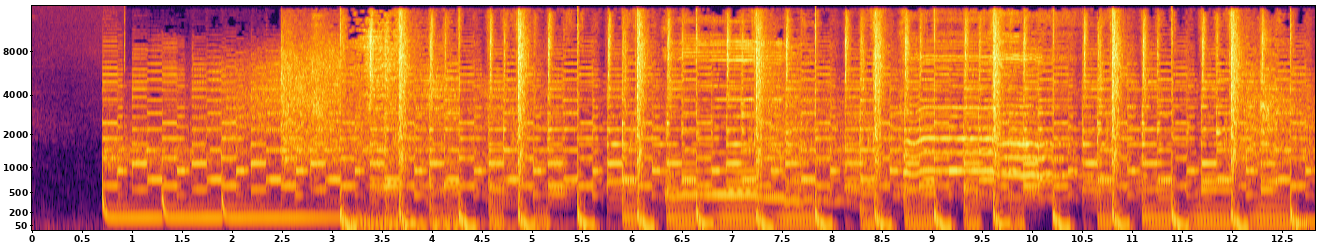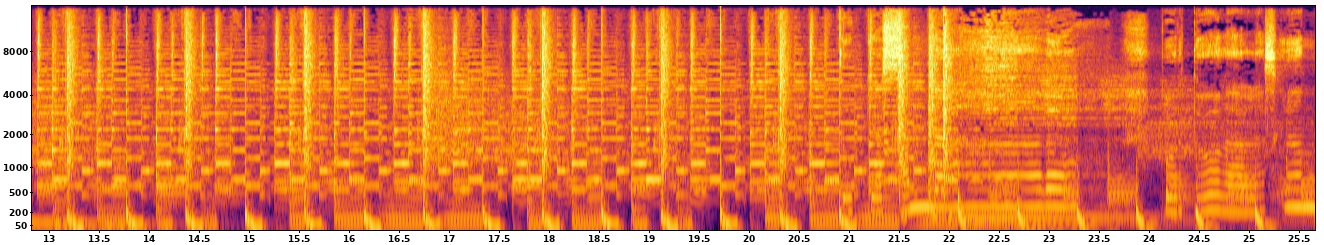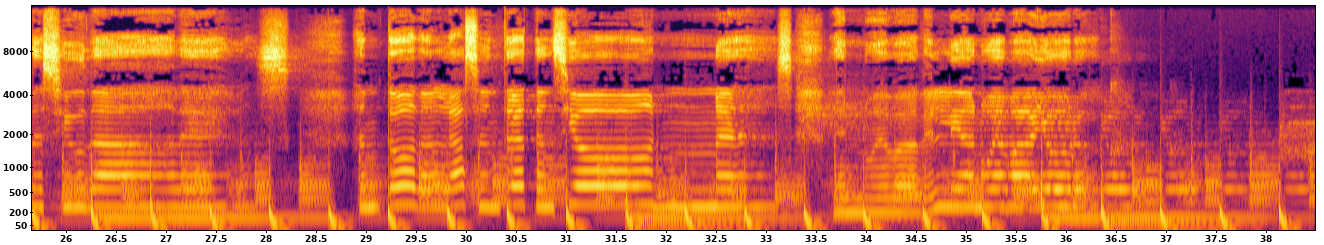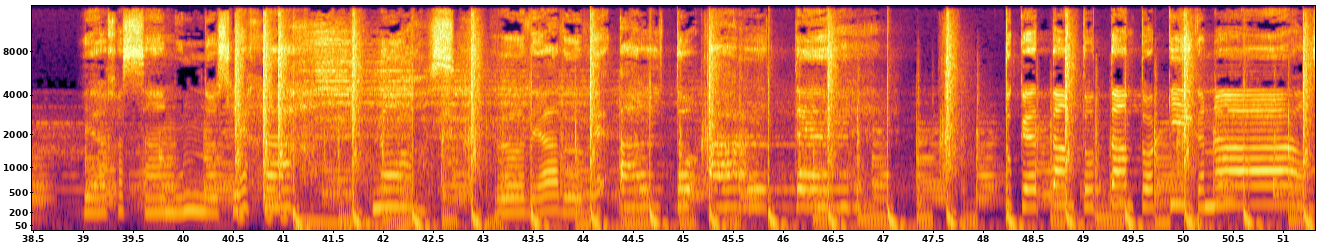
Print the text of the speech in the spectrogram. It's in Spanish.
viajas a mundos lejanos, rodeado de alto arte. Tú que tanto, tanto aquí ganas.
